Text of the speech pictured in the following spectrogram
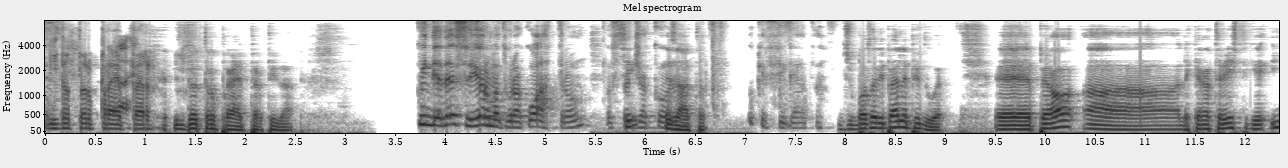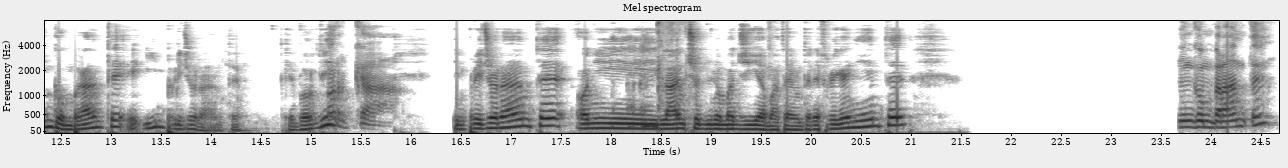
Il dottor Prepper. Il Dr. Prepper ti dà. Quindi adesso io ho armatura 4 con sto Sì, giaccone. esatto. Oh, che figata. Giubbotto di pelle più 2. però ha le caratteristiche ingombrante e imprigionante. Che vuol dire? Porca. Imprigionante, ogni lancio di una magia, ma te non te ne frega niente. Ingombrante.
